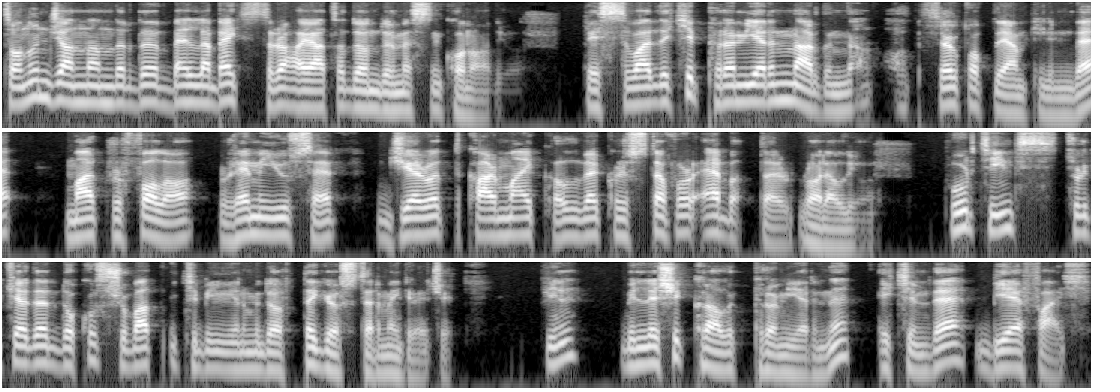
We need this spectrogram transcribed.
sonun canlandırdığı Bella Baxter'ı hayata döndürmesini konu alıyor. Festivaldeki premierinin ardından alkışları toplayan filmde Mark Ruffalo, Remy Youssef, Jared Carmichael ve Christopher Abbott da rol alıyor. Poor Things Türkiye'de 9 Şubat 2024'te gösterime girecek. Film Birleşik Krallık premierini Ekim'de BFI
